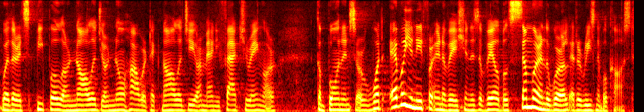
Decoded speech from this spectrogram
whether it's people or knowledge or know how or technology or manufacturing or components or whatever you need for innovation, is available somewhere in the world at a reasonable cost.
